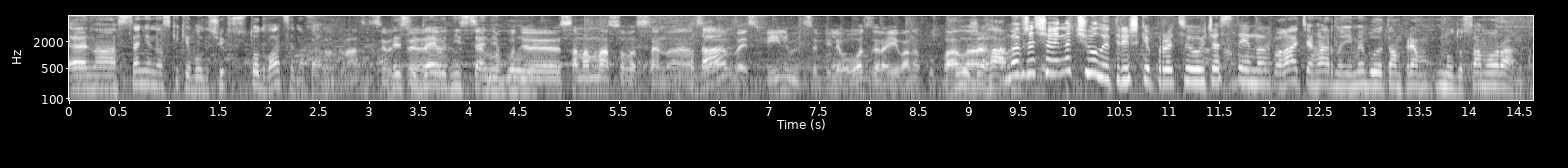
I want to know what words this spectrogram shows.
Е, На сцені наскільки було? Чоловік 120, напевно. 120 це Десь це- людей в одній це, сцені мабуть, буде сама масова сцена за Так? весь фільм. Це біля озера Івана Купала. Дуже гарно. Ми вже щойно чули трішки про цю частину. Багаті гарно, і ми були там прям ну, до самого ранку.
